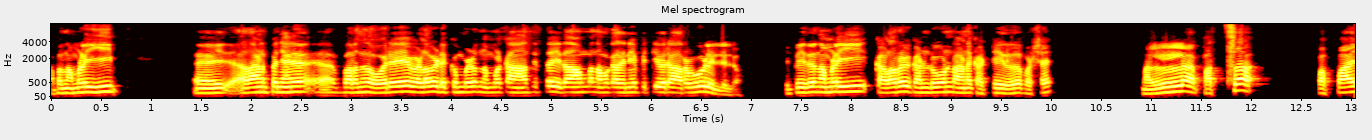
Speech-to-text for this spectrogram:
അപ്പം നമ്മൾ ഈ അതാണിപ്പോൾ ഞാൻ പറഞ്ഞത് ഒരേ വിളവെടുക്കുമ്പോഴും നമുക്ക് ആദ്യത്തെ ഇതാകുമ്പോൾ നമുക്ക് അതിനെപ്പറ്റി ഒരു അറിവുകളില്ലല്ലോ. ഇപ്പം ഇത് നമ്മൾ ഈ കളറ് കണ്ടുകൊണ്ടാണ് കട്ട് ചെയ്തത്. പക്ഷേ നല്ല പച്ച പപ്പായ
